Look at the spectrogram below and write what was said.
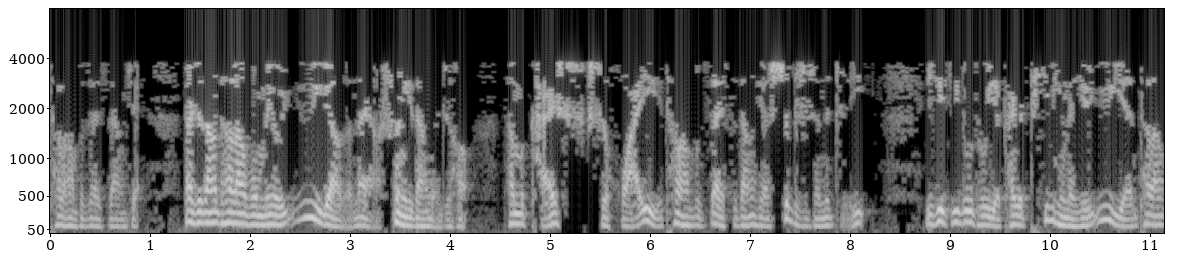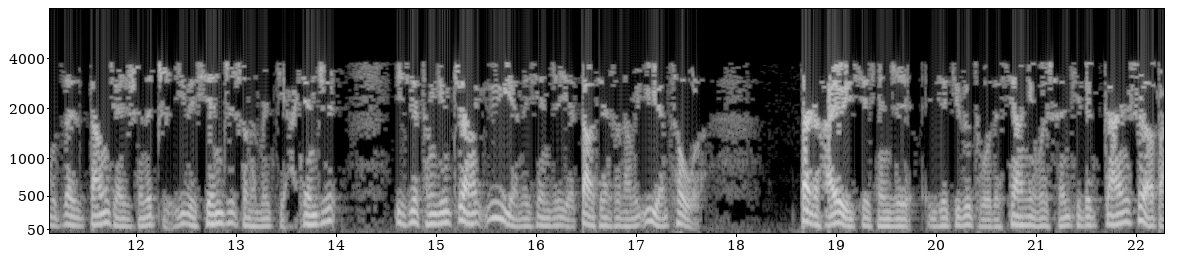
特朗普再次当选，但是当特朗普没有预料的那样顺利当选之后，他们开始怀疑特朗普再次当选是不是神的旨意。一些基督徒也开始批评那些预言特朗普再次当选是神的旨意的先知，说他们是假先知。一些曾经这样预言的先知也道歉说他们预言错误了，但是还有一些先知、一些基督徒的相信会神奇的干涉，把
